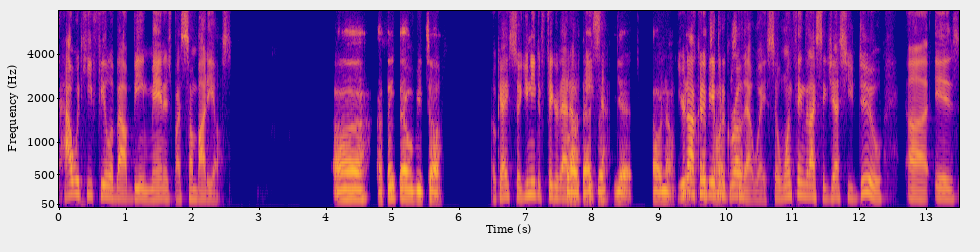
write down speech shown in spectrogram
how would he feel about being managed by somebody else? Uh, I think that would be tough. Okay, so you need to figure that out that's ASAP. A, yeah. Oh no. You're yeah, not going to be able 100%. to grow that way. So one thing that I suggest you do uh, is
